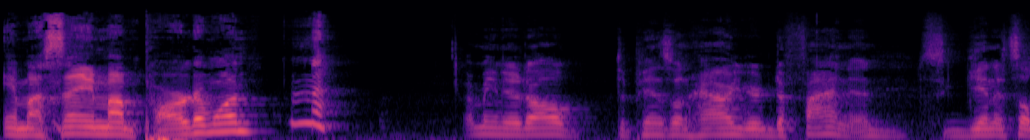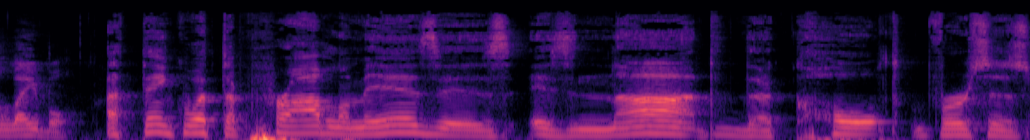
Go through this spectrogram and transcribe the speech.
Am I saying I'm part of one? I mean, it all depends on how you're defining it. It's- Again, it's a label. I think what the problem is is is not the cult versus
